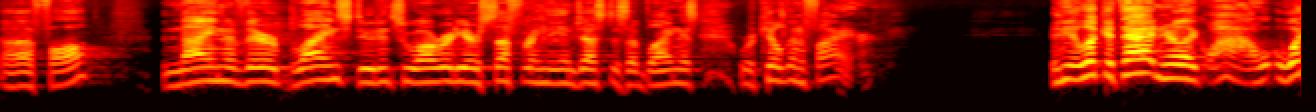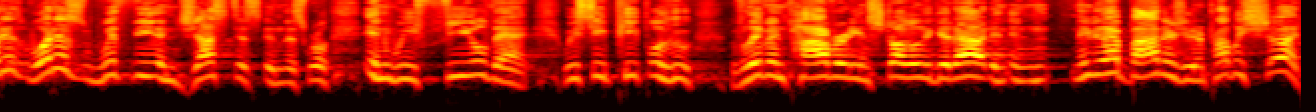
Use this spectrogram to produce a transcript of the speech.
uh, fall, nine of their blind students who already are suffering the injustice of blindness were killed in a fire. And you look at that and you're like, wow, what is, what is with the injustice in this world? And we feel that. We see people who live in poverty and struggle to get out, and, and maybe that bothers you, and it probably should.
